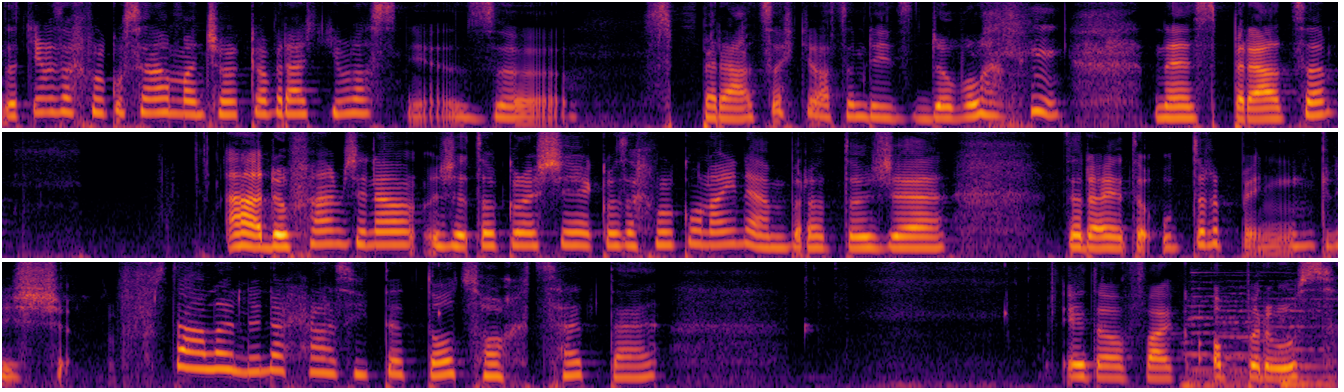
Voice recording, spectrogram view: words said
Zatím za chvilku se nám manželka vrátí vlastně z z práce, chtěla jsem říct dovolený, ne z práce. A doufám, že, nám, že to konečně jako za chvilku najdem, protože teda je to utrpení, když stále nenacházíte to, co chcete. Je to fakt oprus.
